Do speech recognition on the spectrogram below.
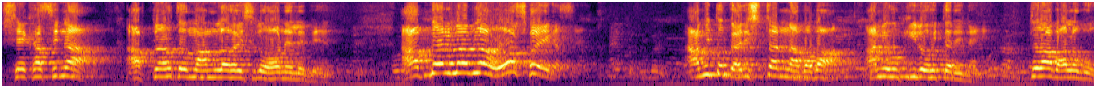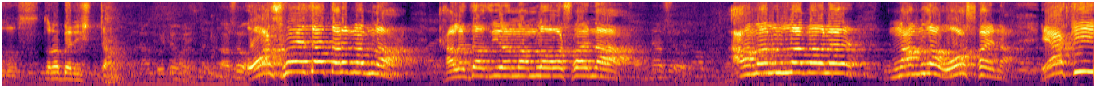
শেখ হাসিনা, আপনারও তো মামলা হয়েছিল অনেলেবে আপনার মামলা ওস হয়ে গেছে। আমি তো ব্যারিস্টার না বাবা, আমি উকিল হইতারি নাই। তোরা ভালো বোঝস, তোরা ব্যারিস্টার অস হয়ে যায় তার মামলা। খালেদা জিয়ার মামলা অস হয় না। আমানুল্লাহ মানে মামলা অস হয় না। একই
